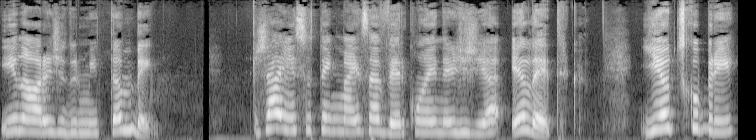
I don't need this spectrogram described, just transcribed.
e na hora de dormir também. Já isso tem mais a ver com a energia elétrica. E eu descobri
